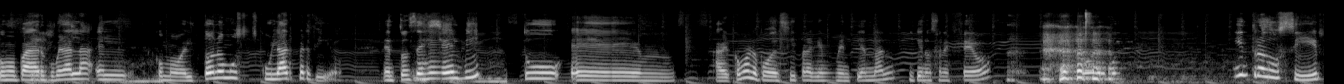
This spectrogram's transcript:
como para recuperar el, como el tono muscular perdido. Entonces, Elvi, tú, em, a ver, ¿cómo lo puedo decir para que me entiendan y que no suene feo? introducir.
